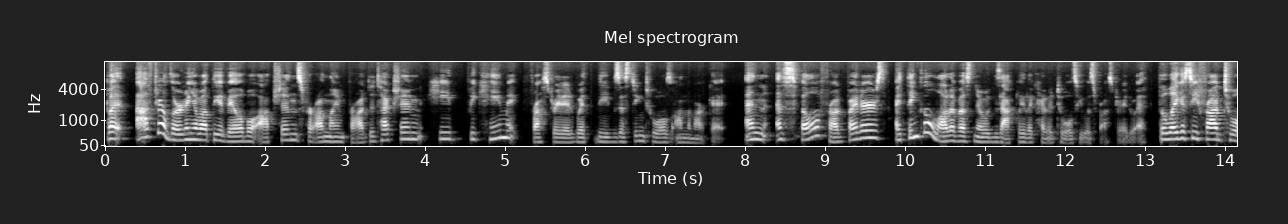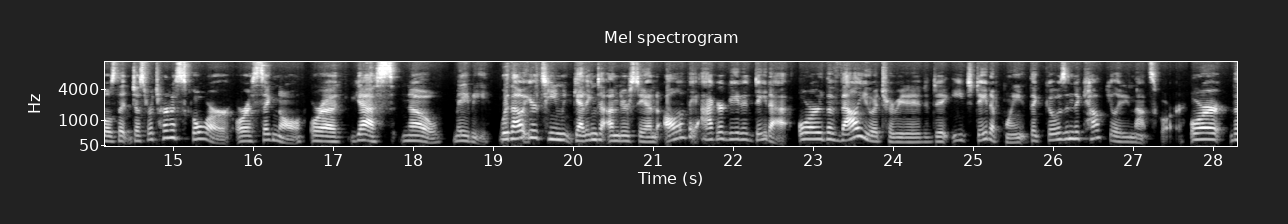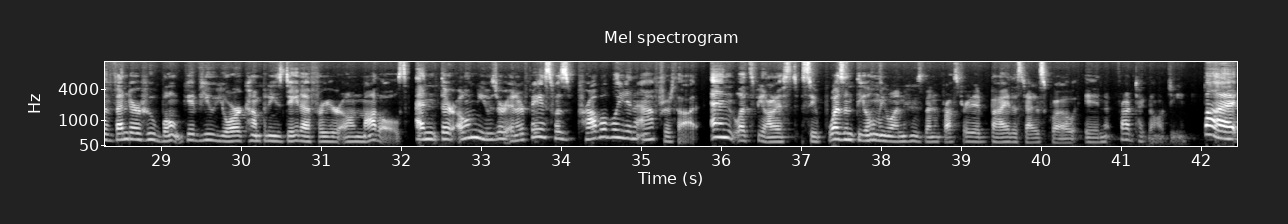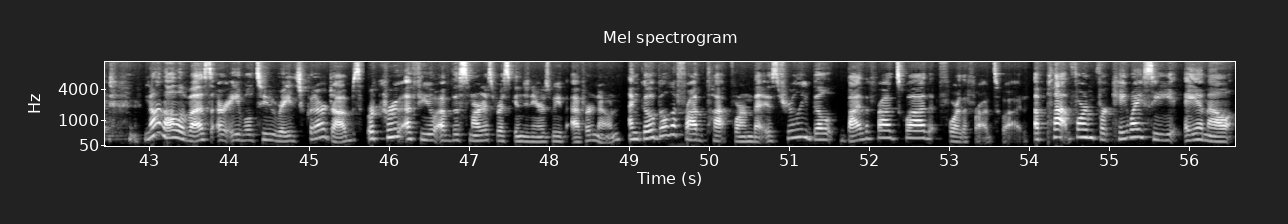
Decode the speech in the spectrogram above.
But after learning about the available options for online fraud detection, he became frustrated with the existing tools on the market. And as fellow fraud fighters, I think a lot of us know exactly the kind of tools he was frustrated with. The legacy fraud tools that just return a score or a signal or a yes, no, maybe, without your team getting to understand all of the aggregated data or the value attributed to each data point that goes into calculating that score. Or the vendor who won't give you your company's data for your own models. And their own user interface was probably an afterthought. And let's be honest, Soup wasn't the only one who's been frustrated by the status quo in fraud technology. But not all of us are able to rage quit our jobs, recruit a few of the smartest risk engineers we've ever known, and go build a fraud platform that is truly built by the fraud squad for the fraud squad. A platform for KYC, AML,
